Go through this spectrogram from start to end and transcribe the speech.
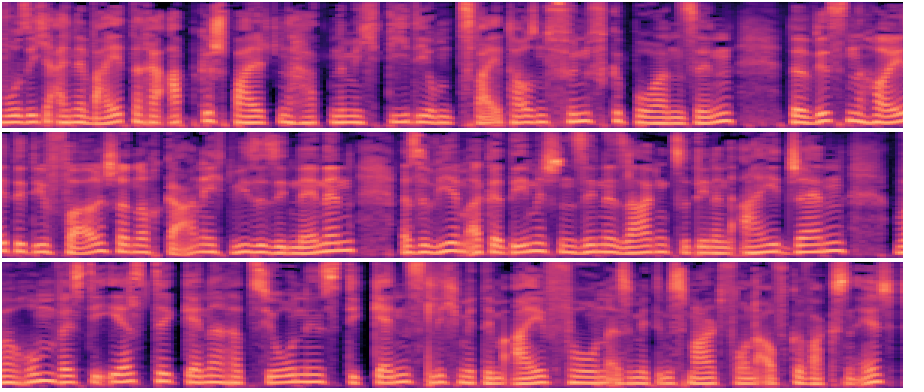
wo sich eine weitere abgespalten hat, nämlich die, die um 2005 geboren sind. Da wissen heute die Forscher noch gar nicht, wie sie sie nennen. Also wir im akademischen Sinne sagen zu denen iGen. Warum? Weil es die erste Generation ist, die gänzlich mit dem iPhone, also mit dem Smartphone aufgewachsen ist.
